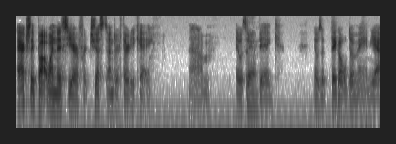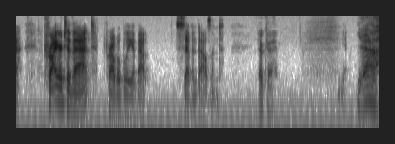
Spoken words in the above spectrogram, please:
I actually bought one this year for just under 30K. Um, it was Damn. a big, it was a big old domain. Yeah. Prior to that, probably about 7,000. Okay. Yeah,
